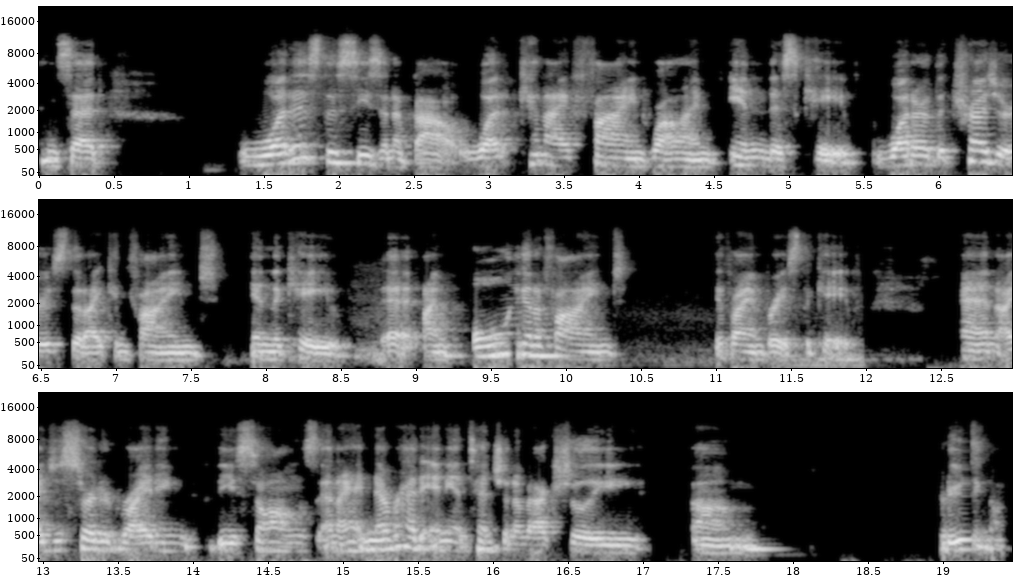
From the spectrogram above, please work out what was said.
and said what is the season about? What can I find while I'm in this cave? What are the treasures that I can find in the cave that I'm only going to find if I embrace the cave? And I just started writing these songs, and I had never had any intention of actually um, producing them.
